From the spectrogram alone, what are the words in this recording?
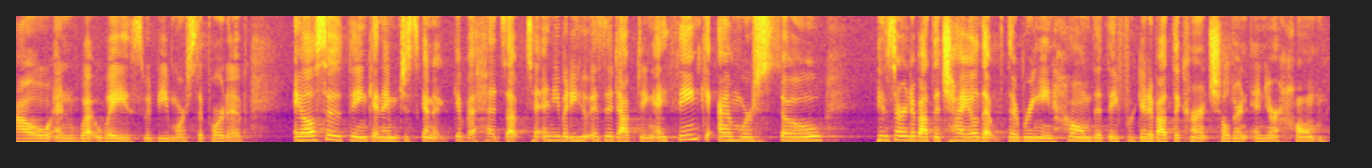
how and what ways would be more supportive. I also think, and I'm just going to give a heads up to anybody who is adopting, I think um, we're so concerned about the child that they're bringing home that they forget about the current children in your home.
